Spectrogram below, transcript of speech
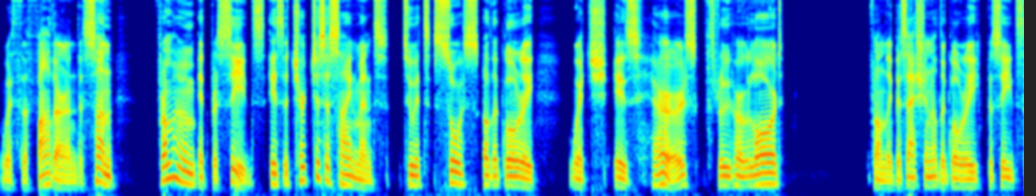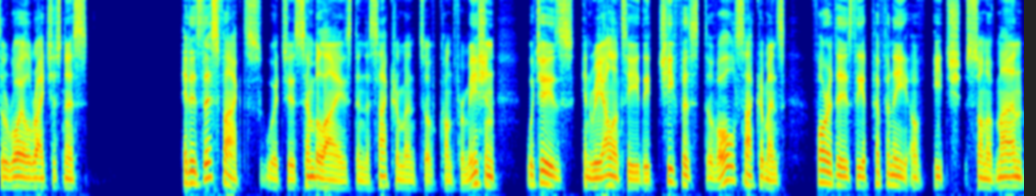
with the Father and the Son, from whom it proceeds, is the Church's assignment to its source of the glory which is hers through her Lord. From the possession of the glory proceeds the royal righteousness. It is this fact which is symbolized in the sacrament of confirmation, which is, in reality, the chiefest of all sacraments, for it is the epiphany of each Son of Man.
